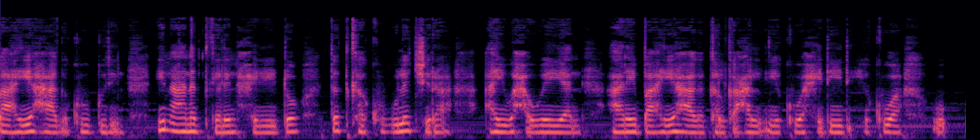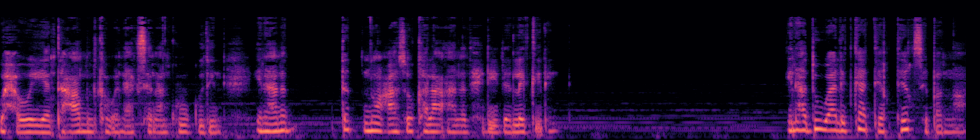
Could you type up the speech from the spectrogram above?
baahiyahaaga kuu gudin inaanad galin xidhiidho dadka kugula jira ay waxaweyaan aanay baahiyahaaga kalgacal iyo kuwa xidhiidh iyo kuwa waxaweyaan tacaamulka wanaagsan aan kuu gudin. Inaanad dad noocaasoo kalea aanad xidhiidha la gelin in hadduu waalidkaa tiiqtiiqsi badnaa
